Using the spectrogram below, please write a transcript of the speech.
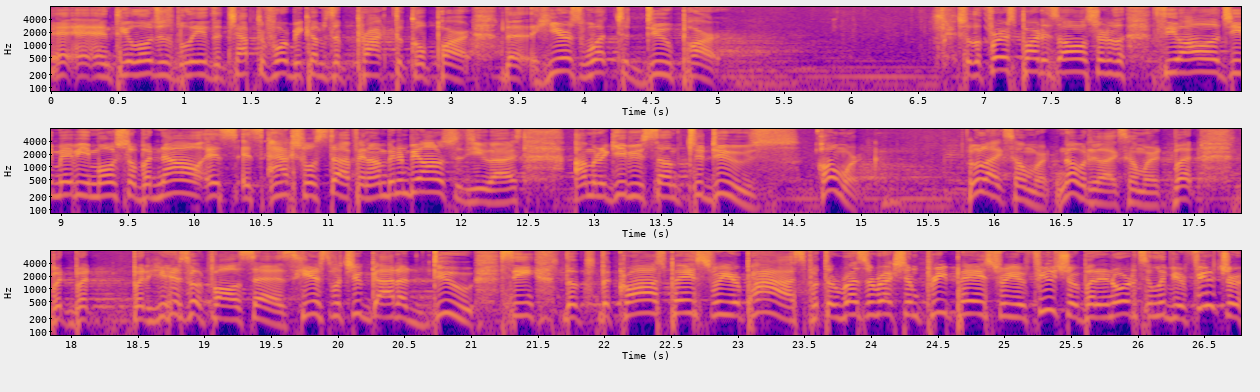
and, and theologians believe that chapter four becomes the practical part, the here's what to do part. So the first part is all sort of theology, maybe emotional, but now it's it's actual stuff. And I'm going to be honest with you guys. I'm going to give you some to-dos, homework. Who likes homework? Nobody likes homework. But but but but here's what Paul says. Here's what you gotta do. See, the, the cross pays for your past, but the resurrection prepays for your future. But in order to live your future,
